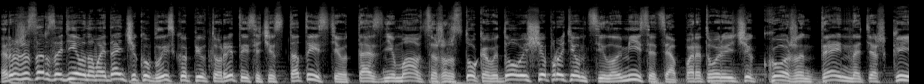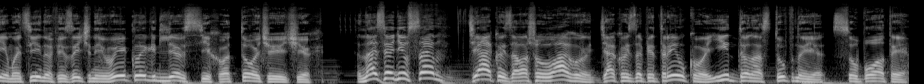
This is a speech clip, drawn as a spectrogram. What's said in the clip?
Режисер задіяв на майданчику близько півтори тисячі статистів та знімав це жорстоке видовище протягом цілого місяця, перетворюючи кожен день на тяжкий емоційно-фізичний виклик для всіх оточуючих. На сьогодні все. Дякую за вашу увагу, дякую за підтримку і до наступної суботи.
